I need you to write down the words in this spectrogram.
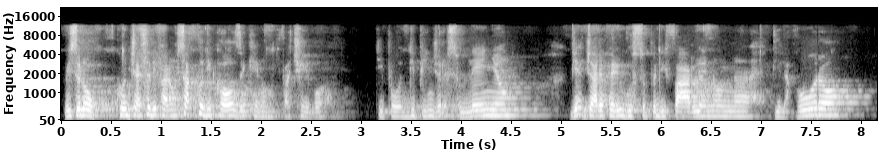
Mi sono concessa di fare un sacco di cose che non facevo, tipo dipingere sul legno, viaggiare per il gusto di farlo e non di lavoro.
